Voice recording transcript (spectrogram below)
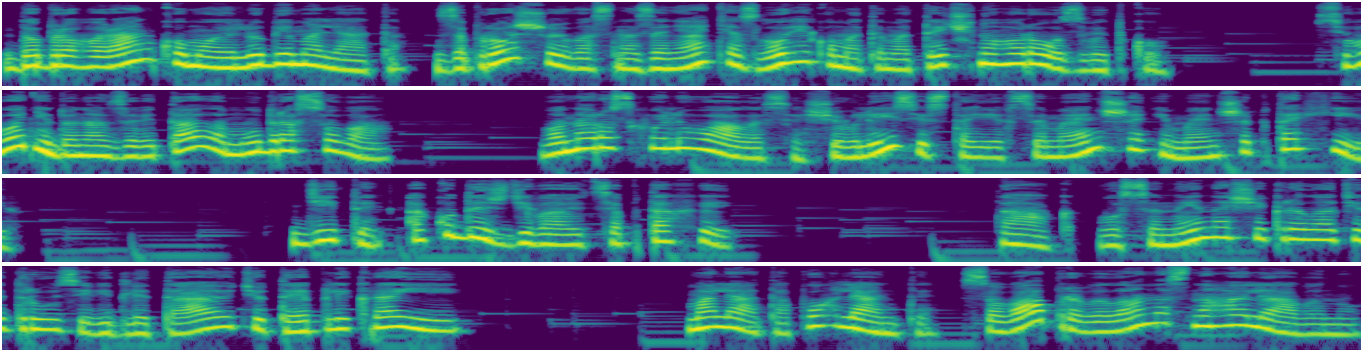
Доброго ранку, мої любі малята! Запрошую вас на заняття з логіко-математичного розвитку. Сьогодні до нас завітала мудра сова. Вона розхвилювалася, що в лісі стає все менше і менше птахів. Діти, а куди ж діваються птахи? Так, восени наші крилаті друзі відлітають у теплі краї. Малята, погляньте, сова привела нас на галявину,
